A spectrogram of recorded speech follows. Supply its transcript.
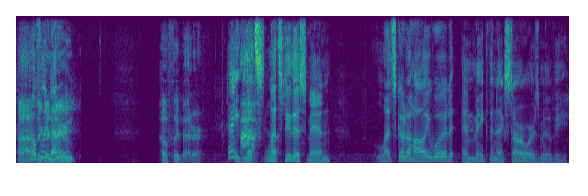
Uh, Hopefully better. Do, hopefully better. Hey, Ah. let's let's do this, man. Let's go to Hollywood and make the next Star Wars movie.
